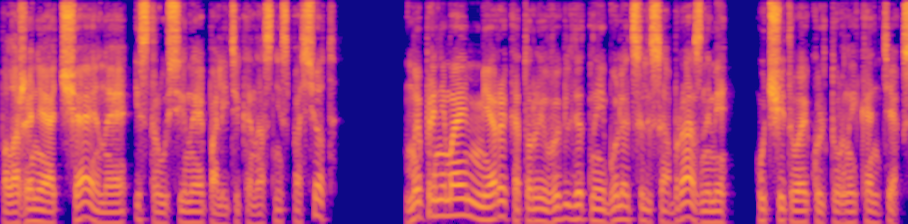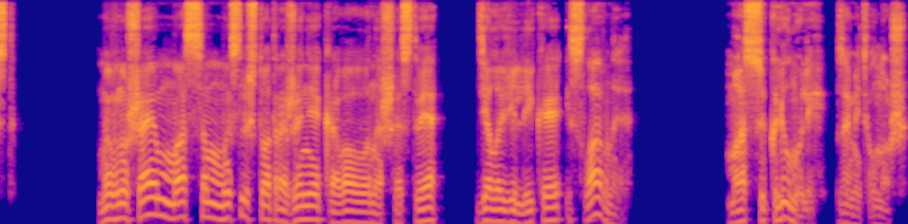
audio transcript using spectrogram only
Положение отчаянное, и страусиная политика нас не спасет. Мы принимаем меры, которые выглядят наиболее целесообразными, учитывая культурный контекст. Мы внушаем массам мысль, что отражение кровавого нашествия дело великое и славное. Массы клюнули, заметил нож.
